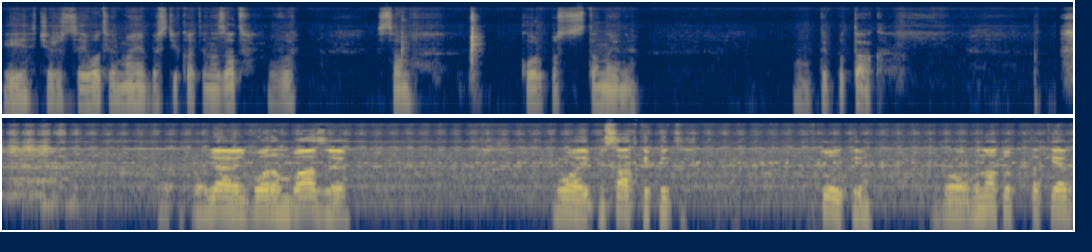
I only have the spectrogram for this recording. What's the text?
І через цей отвір має би стікати назад в сам корпус станини. Типу так. Управляю альбором бази. Ой, посадки під втулки. Бо воно тут таке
